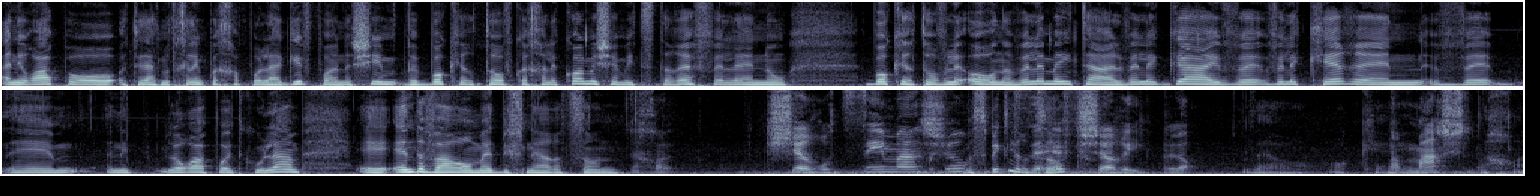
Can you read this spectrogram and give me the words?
אני רואה פה, את יודעת, מתחילים ככה פה להגיב פה אנשים, ובוקר טוב ככה לכל מי שמצטרף אלינו. בוקר טוב לאורנה ולמיטל ולגיא ו- ולקרן, ואני לא רואה פה את כולם. אה, אין דבר העומד בפני הרצון. נכון. כשרוצים משהו, מספיק לרצות? זה אפשרי. לא. זהו. אוקיי. ממש לא. נכון,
